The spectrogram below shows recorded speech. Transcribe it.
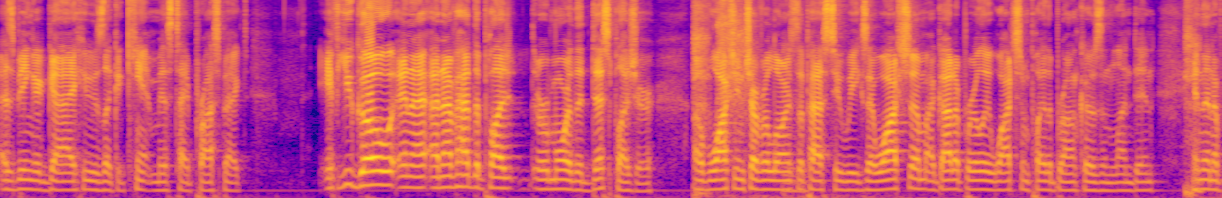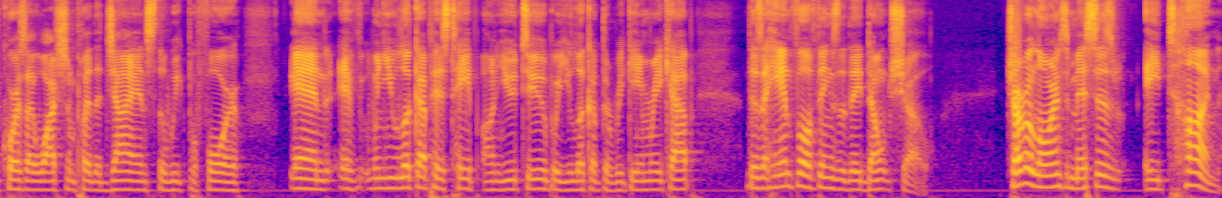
as being a guy who's like a can't miss type prospect. If you go and I and I've had the pleasure or more the displeasure of watching Trevor Lawrence the past two weeks. I watched him. I got up early, watched him play the Broncos in London, and then of course I watched him play the Giants the week before. And if when you look up his tape on YouTube or you look up the game recap, there's a handful of things that they don't show. Trevor Lawrence misses a ton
